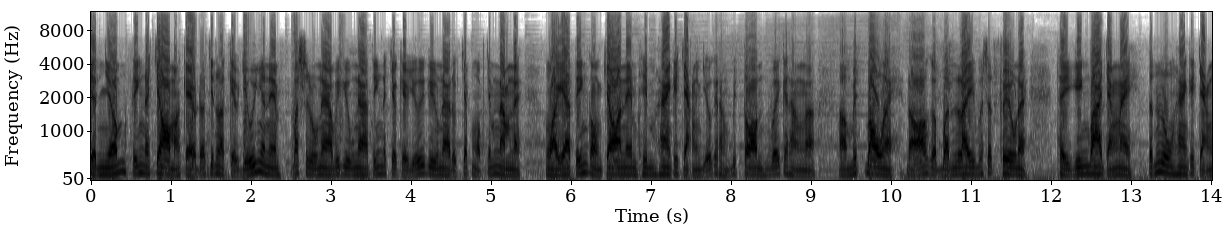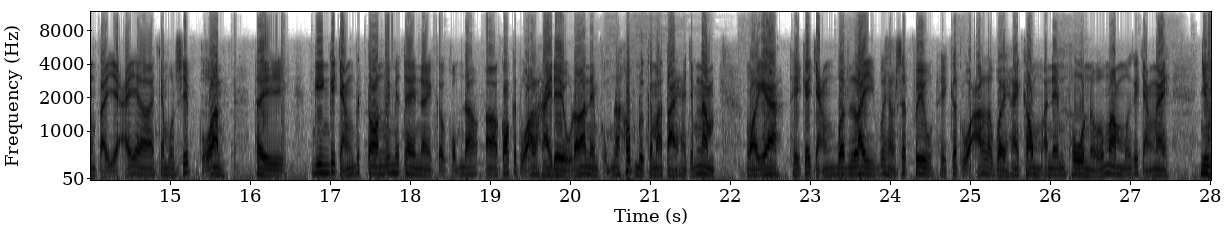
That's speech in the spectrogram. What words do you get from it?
trên nhóm tiếng đã cho mã kèo đó chính là kèo dưới nha anh em. Barcelona với Girona tiếng đã cho kèo dưới. Girona được chấp 1.5 này. Ngoài ra tiếng còn cho anh em thêm hai cái chặn giữa cái thằng Biton với cái thằng uh, Midbow này. Đó rồi bên lay với Sheffield này. Thì riêng ba chặn này tính luôn hai cái chặn tại giải uh, Championship của anh. Thì riêng cái chặn bitcoin với Mete này cũng đã uh, có kết quả là hai điều đó anh em cũng đã húp được cái mã tài 2.5 ngoài ra thì cái chặn bên lay với thằng Sheffield thì kết quả là về 2-0 anh em thua nửa mâm ở cái chặn này. Nhưng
